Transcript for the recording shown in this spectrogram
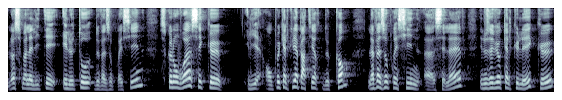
l'osmolalité et le taux de vasopressine, ce que l'on voit, c'est qu'on peut calculer à partir de quand la vasopressine euh, s'élève, et nous avions calculé que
